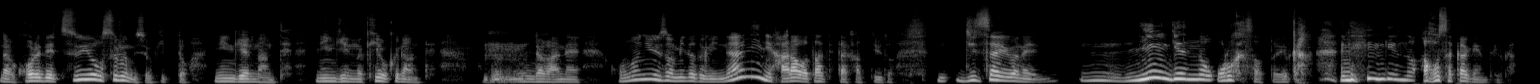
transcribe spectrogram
だからこれで通用するんですよ、きっと。人間なんて。人間の記憶なんて。うん、だからね、このニュースを見た時に何に腹を立てたかっていうと、実際はね、人間の愚かさというか、人間のアホさ加減というか、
